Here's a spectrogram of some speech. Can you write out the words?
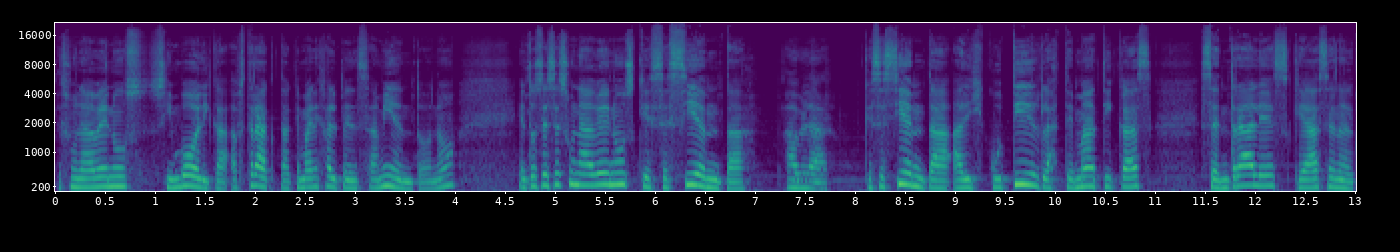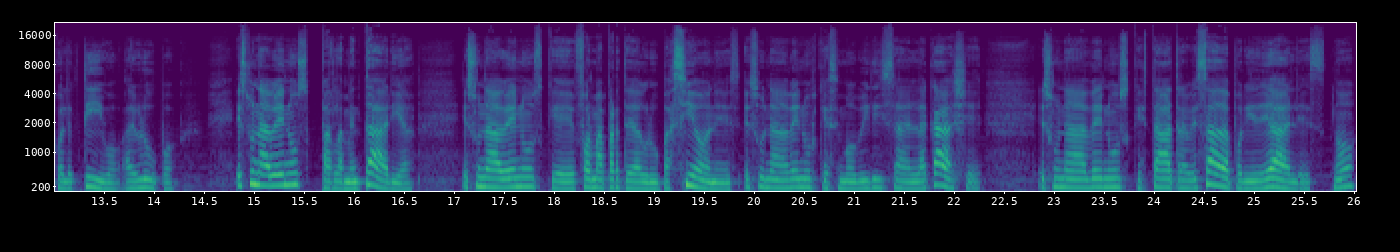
es una Venus simbólica, abstracta, que maneja el pensamiento, ¿no? Entonces es una Venus que se sienta a hablar, que se sienta a discutir las temáticas centrales que hacen al colectivo, al grupo. Es una Venus parlamentaria, es una Venus que forma parte de agrupaciones, es una Venus que se moviliza en la calle, es una Venus que está atravesada por ideales, ¿no?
